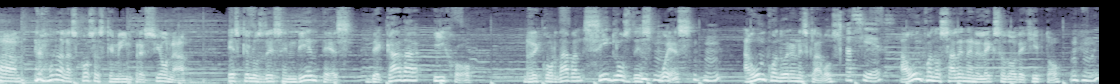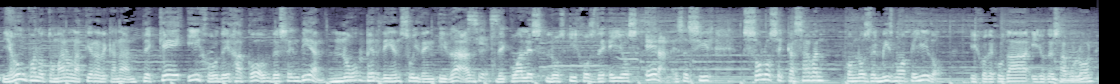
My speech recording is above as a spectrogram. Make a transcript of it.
Ah, una de las cosas que me impresiona es que los descendientes de cada hijo recordaban siglos después, aun cuando eran esclavos, Así es. aun cuando salen en el éxodo de Egipto, y aun cuando tomaron la tierra de Canaán, de qué hijo de Jacob descendían. No perdían su identidad de cuáles los hijos de ellos eran. Es decir, solo se casaban con los del mismo apellido. Hijo de Judá, hijo de Zabulón.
